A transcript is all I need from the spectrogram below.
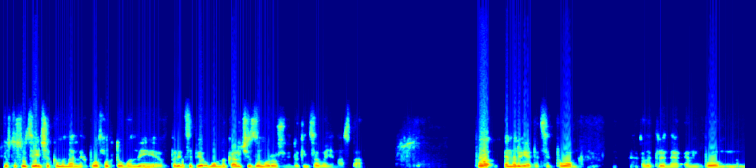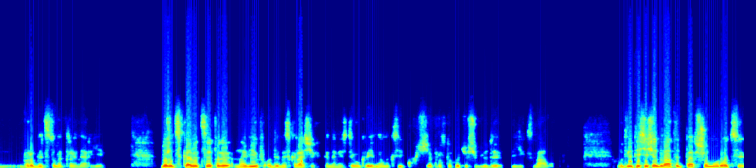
що стосується інших комунальних послуг, то вони, в принципі, умовно кажучи, заморожені до кінця воєнного стану. По енергетиці, по, електроенер... ем, по виробництву електроенергії. Дуже цікаві цифри навів один із кращих економістів України Олексій Кущ. Я просто хочу, щоб люди їх знали. У 2021 році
